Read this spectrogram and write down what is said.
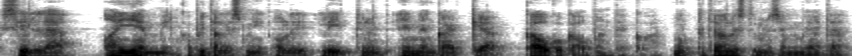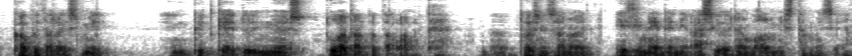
Sillä Aiemmin kapitalismi oli liittynyt ennen kaikkea kaukokaupan tekoon, mutta teollistumisen myötä kapitalismi kytkeytyi myös tuotantotalouteen, toisin sanoen esineiden ja asioiden valmistamiseen.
